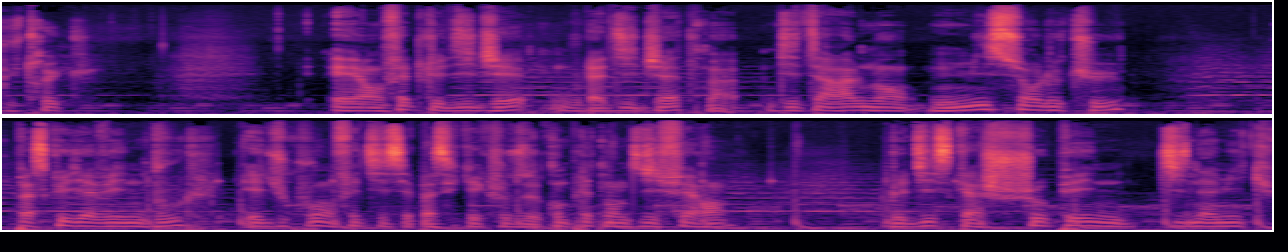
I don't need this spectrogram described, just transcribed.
du truc. Et en fait, le DJ ou la DJ m'a littéralement mis sur le cul parce qu'il y avait une boucle et du coup, en fait, il s'est passé quelque chose de complètement différent. Le disque a chopé une dynamique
